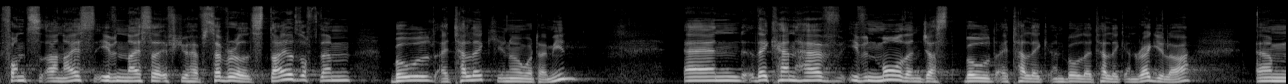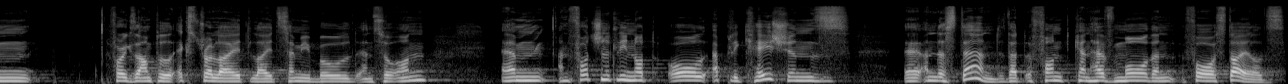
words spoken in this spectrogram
Fonts are nice, even nicer if you have several styles of them, bold, italic, you know what I mean. And they can have even more than just bold, italic, and bold, italic, and regular. Um, for example, extra light, light, semi-bold, and so on. Um, unfortunately, not all applications uh, understand that a font can have more than four styles.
